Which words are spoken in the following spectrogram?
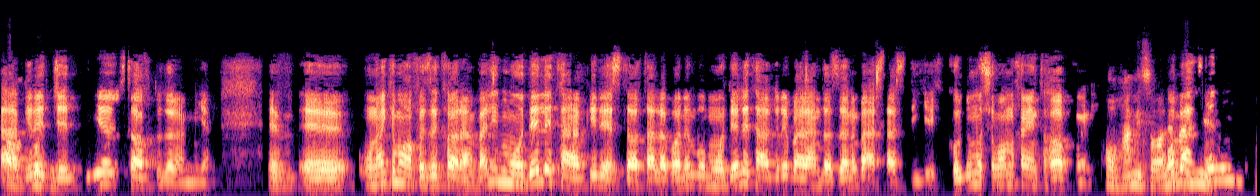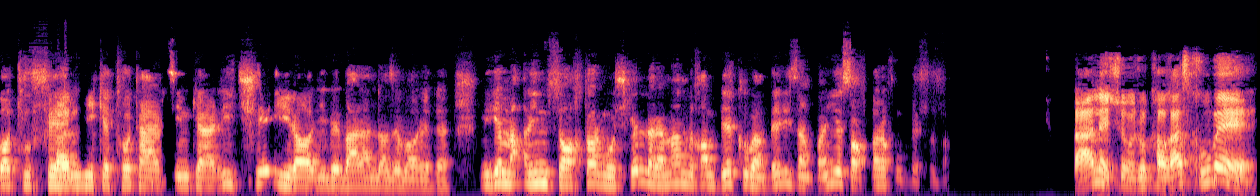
تغییر جدی ساخت رو دارم میگم. اونا که محافظه کارن ولی مدل تغییر اصلاح طلبانه با مدل تغییر براندازانه بحث هست دیگه. کدوم شما می‌خوای انتخاب کنی؟ خب همین سوال با تو فیلمی بله. که تو ترسیم کردی چه ایرادی به براندازه وارده؟ میگه این ساختار مشکل داره من می‌خوام بکوبم بریزم پایین یه ساختار خوب بسازم. بله شما رو کاغذ خوبه.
